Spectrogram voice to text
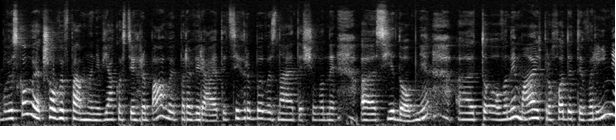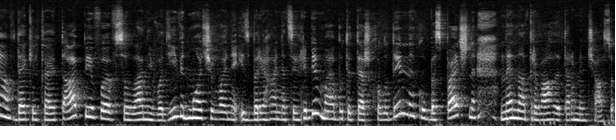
Обов'язково, якщо ви впевнені в якості гриба, ви перевіряєте ці гриби, ви знаєте, що вони е, з'їдобні, е, то вони мають проходити варіння в декілька етапів е, в соленій воді відмочування і зберігання цих грибів має бути теж в холодильнику, безпечне, не на тривалий термін часу.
